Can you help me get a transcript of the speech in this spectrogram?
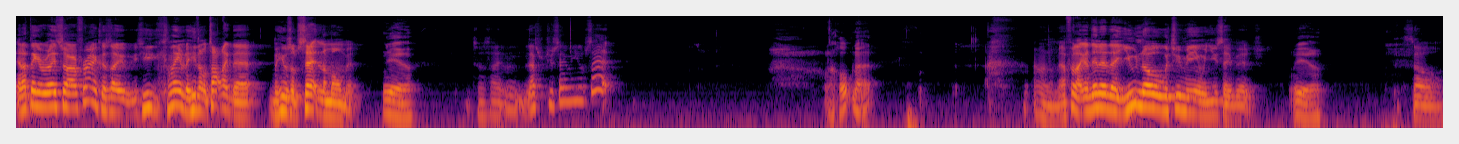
and I think it relates to our friend because like he claimed that he don't talk like that, but he was upset in the moment. yeah. So it's like mm, that's what you say when you upset. I hope not. I don't know. I feel like at the end of the day, you know what you mean when you say bitch. Yeah. So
